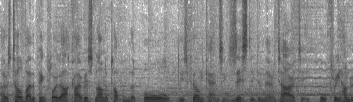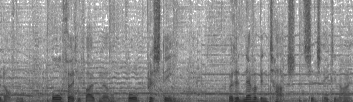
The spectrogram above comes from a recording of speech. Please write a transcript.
I was told by the Pink Floyd archivist, Lana Topham, that all these film cans existed in their entirety, all 300 of them, all 35mm, all pristine but had never been touched since 89.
